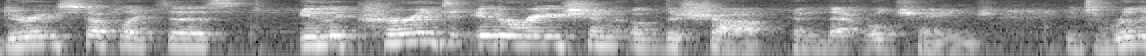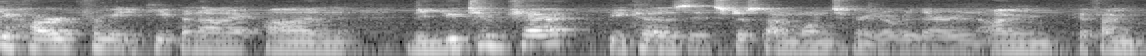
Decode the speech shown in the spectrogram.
during stuff like this, in the current iteration of the shop, and that will change, it's really hard for me to keep an eye on the YouTube chat because it's just on one screen over there, and I'm if I'm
